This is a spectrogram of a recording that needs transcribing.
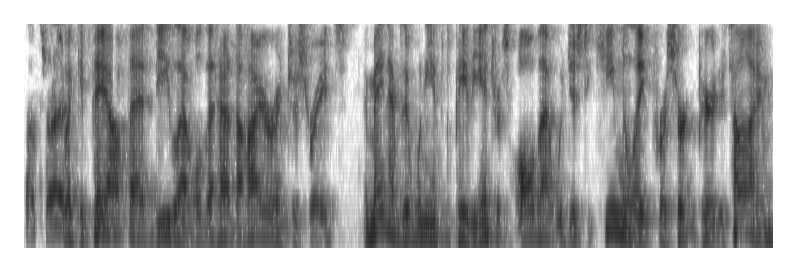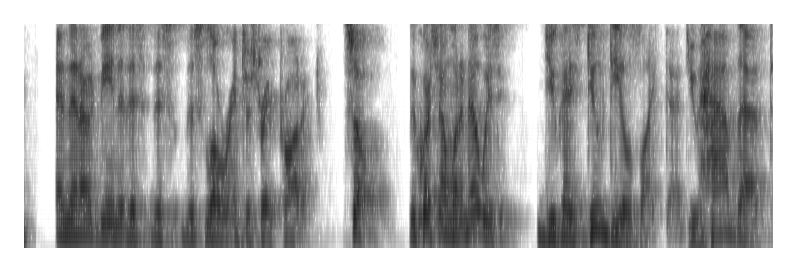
That's right. So I could pay off that D level that had the higher interest rates. And many times I wouldn't have to pay the interest. All that would just accumulate for a certain period of time. And then I would be into this this this lower interest rate product. So the question I want to know is do you guys do deals like that? Do you have that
